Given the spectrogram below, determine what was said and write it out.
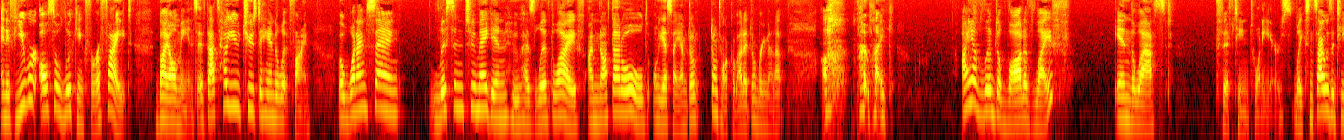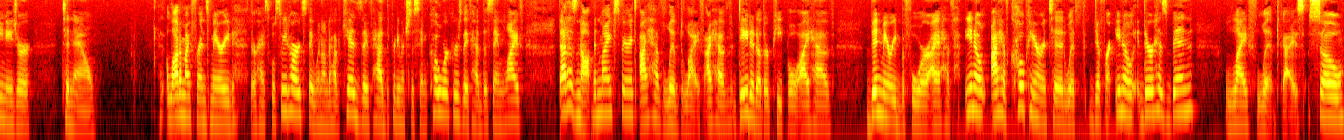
And if you were also looking for a fight, by all means, if that's how you choose to handle it, fine. But what I'm saying, listen to Megan, who has lived life. I'm not that old. Well, yes, I am. Don't don't talk about it. Don't bring that up. Uh, but like, I have lived a lot of life in the last 15, 20 years. Like since I was a teenager to now. A lot of my friends married their high school sweethearts. They went on to have kids. They've had pretty much the same coworkers. They've had the same life. That has not been my experience. I have lived life. I have dated other people. I have been married before. I have, you know, I have co parented with different, you know, there has been life lived, guys. So,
